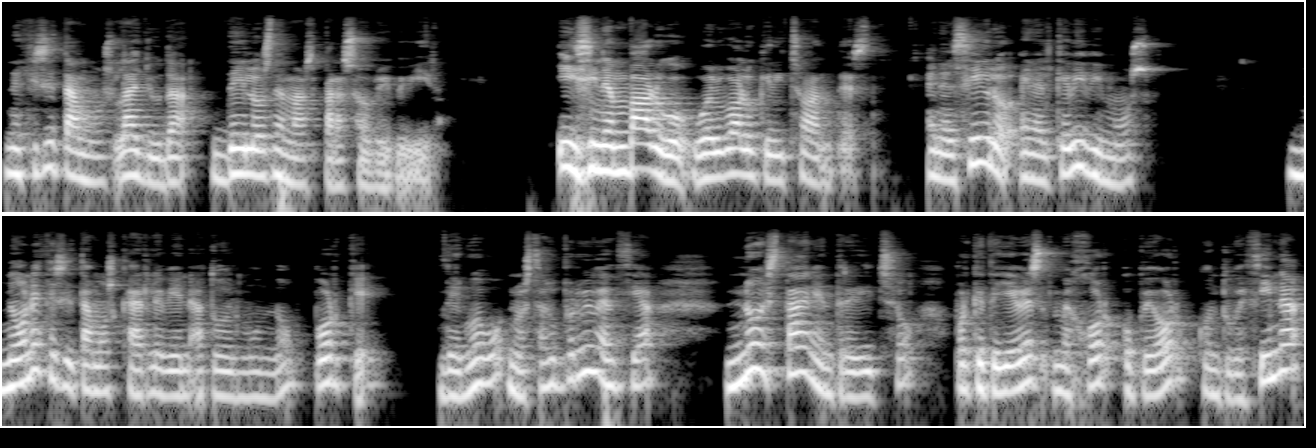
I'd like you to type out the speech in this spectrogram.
necesitamos la ayuda de los demás para sobrevivir. Y sin embargo, vuelvo a lo que he dicho antes, en el siglo en el que vivimos, no necesitamos caerle bien a todo el mundo porque, de nuevo, nuestra supervivencia no está en entredicho porque te lleves mejor o peor con tu vecina,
